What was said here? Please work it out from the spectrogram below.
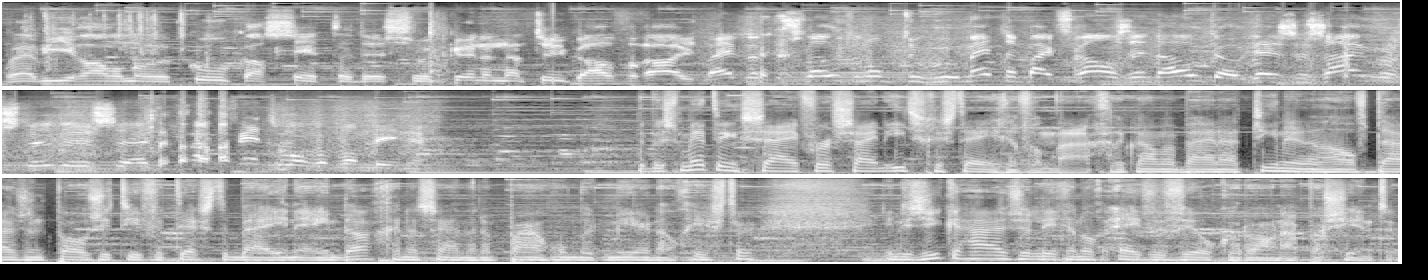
we hebben hier allemaal nog een koelkast zitten, dus we kunnen natuurlijk al vooruit. We hebben besloten om te gourmetten bij Frans in de auto. Dat is de zuiverste, dus uh, het gaat vet worden van binnen. De besmettingscijfers zijn iets gestegen vandaag. Er kwamen bijna 10.500 positieve testen bij in één dag. En dat zijn er een paar honderd meer dan gisteren. In de ziekenhuizen liggen nog evenveel coronapatiënten.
